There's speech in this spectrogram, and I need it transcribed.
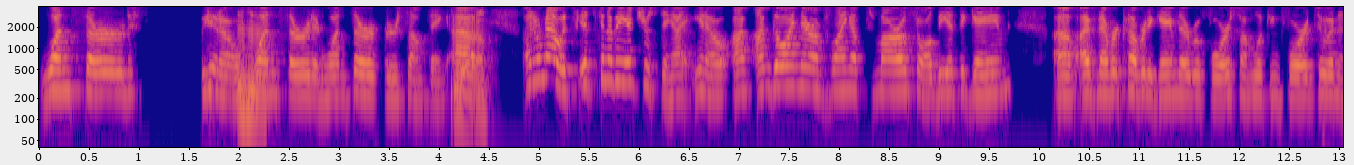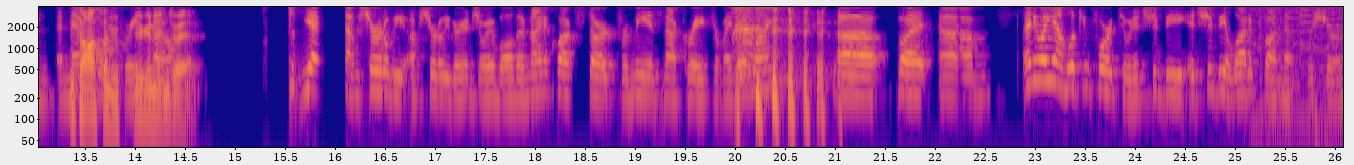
one third you know mm-hmm. one third and one third or something yeah. Um, I don't know it's it's going to be interesting I you know I'm I'm going there I'm flying up tomorrow so I'll be at the game um, I've never covered a game there before so I'm looking forward to it and, and it's awesome you're going to enjoy it yeah I'm sure it'll be I'm sure it'll be very enjoyable. Although nine o'clock start for me is not great for my deadline. uh, but um, anyway, yeah, I'm looking forward to it. It should be it should be a lot of fun. That's for sure.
